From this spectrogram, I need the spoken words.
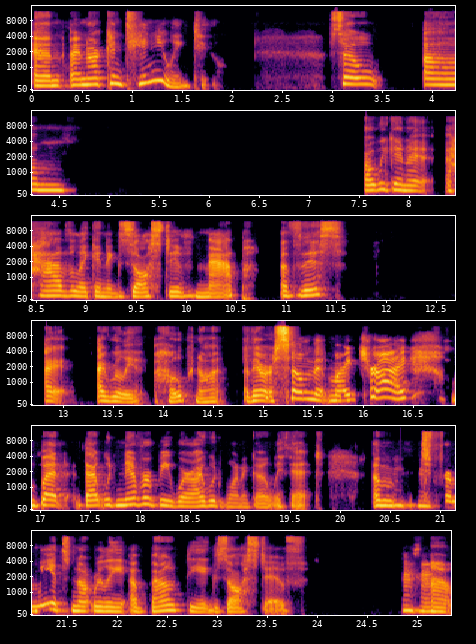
And and are continuing to. So um are we going to have like an exhaustive map of this? I i really hope not. There are some that might try but that would never be where i would want to go with it. Um mm-hmm. for me it's not really about the exhaustive mm-hmm. uh,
